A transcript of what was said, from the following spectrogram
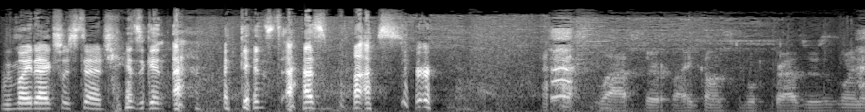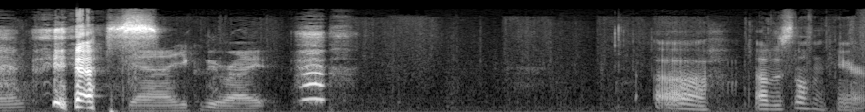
We might actually stand a chance against against Ass Blaster. Ass blaster. If I constable trousers is my name. yes. Yeah, you could be right. Uh, oh, there's nothing here.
